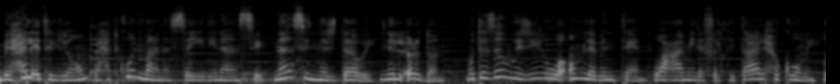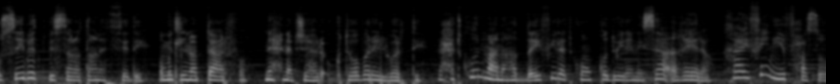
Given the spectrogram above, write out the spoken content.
بحلقة اليوم رح تكون معنا السيدة نانسي نانسي النجداوي من الأردن متزوجة وأم لبنتين وعاملة في القطاع الحكومي أصيبت بسرطان الثدي. ومثل ما بتعرفوا نحن بشهر أكتوبر الوردي. رح تكون معنا هالضيفة لتكون قدوة لنساء غيرها. خايفين يفحصوا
